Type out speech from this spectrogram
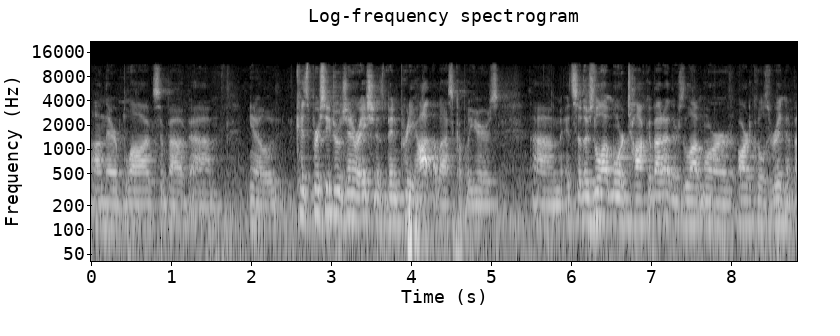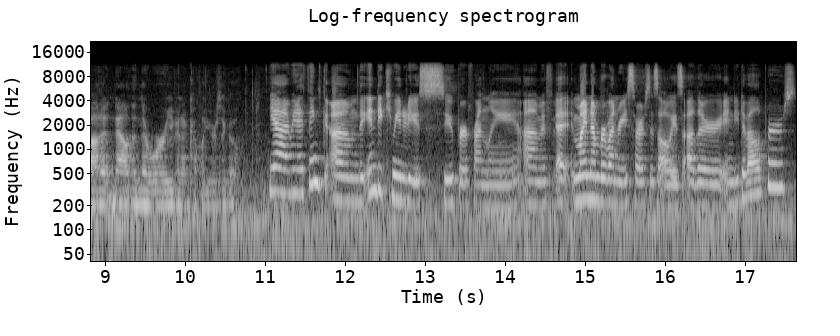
on their blogs about, um, you know, because procedural generation has been pretty hot the last couple years. Um, and so there's a lot more talk about it. There's a lot more articles written about it now than there were even a couple years ago. Yeah, I mean, I think um, the indie community is super friendly. Um, if uh, my number one resource is always other indie developers.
